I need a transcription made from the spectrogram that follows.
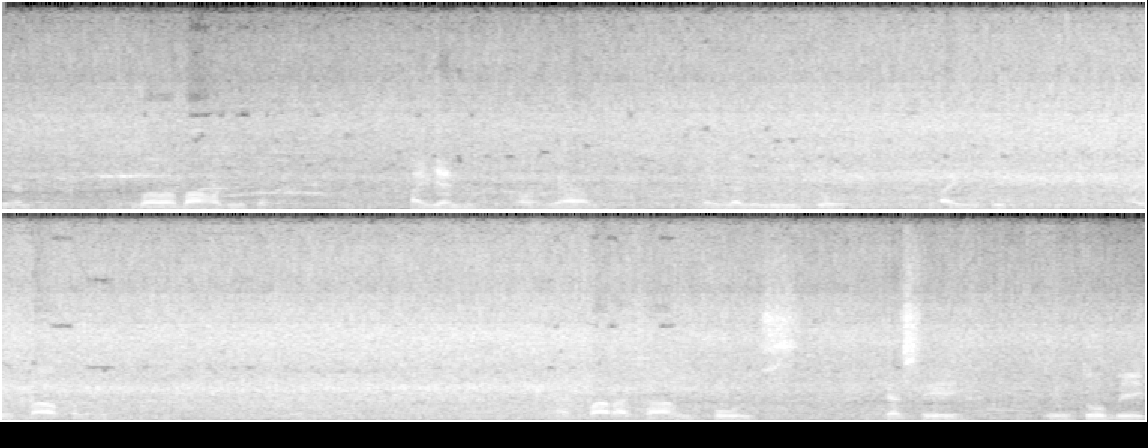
Ayan, bababa ako dito. Ayan, o oh, yan. May naliligo. Ay, hindi. Ayun pa pala yun. Yan, para siyang pools. Kasi yung tubig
